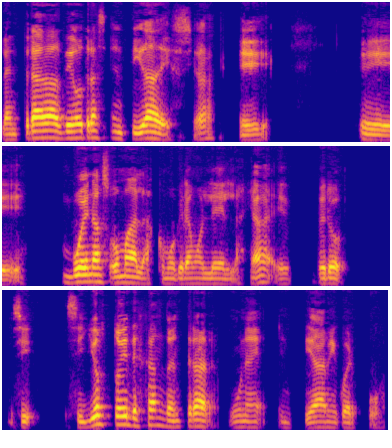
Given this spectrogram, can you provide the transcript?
la entrada de otras entidades, eh, buenas o malas, como queramos leerlas, pero si, si yo estoy dejando entrar una entidad a mi cuerpo,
